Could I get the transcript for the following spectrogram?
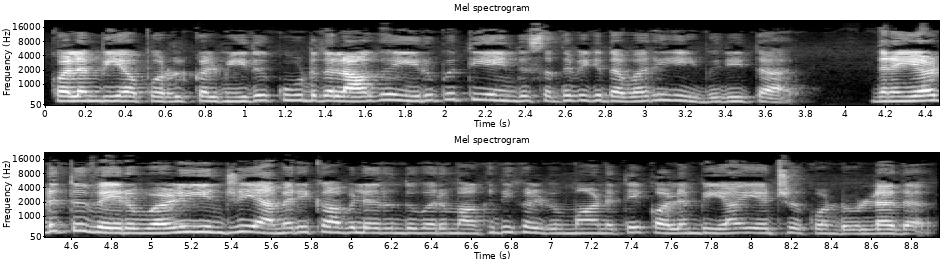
கொலம்பியா பொருட்கள் மீது கூடுதலாக இருபத்தி ஐந்து சதவிகித வரியை விதித்தார். இதனையடுத்து வேறு வழியின்றி அமெரிக்காவிலிருந்து வரும் அகதிகள் விமானத்தை கொலம்பியா ஏற்றுக்கொண்டுள்ளது.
